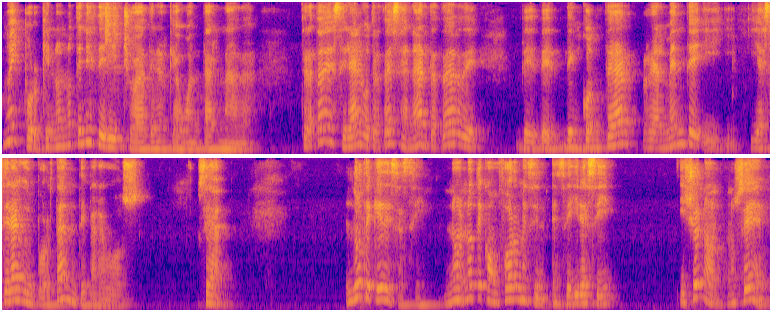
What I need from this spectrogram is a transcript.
No hay por qué, no, no tenés derecho a tener que aguantar nada. Trata de hacer algo, trata de sanar, tratar de, encontrar realmente y, hacer algo importante para vos. O sea, no te quedes así, no, no te conformes en, en, seguir así. Y yo no, no sé,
